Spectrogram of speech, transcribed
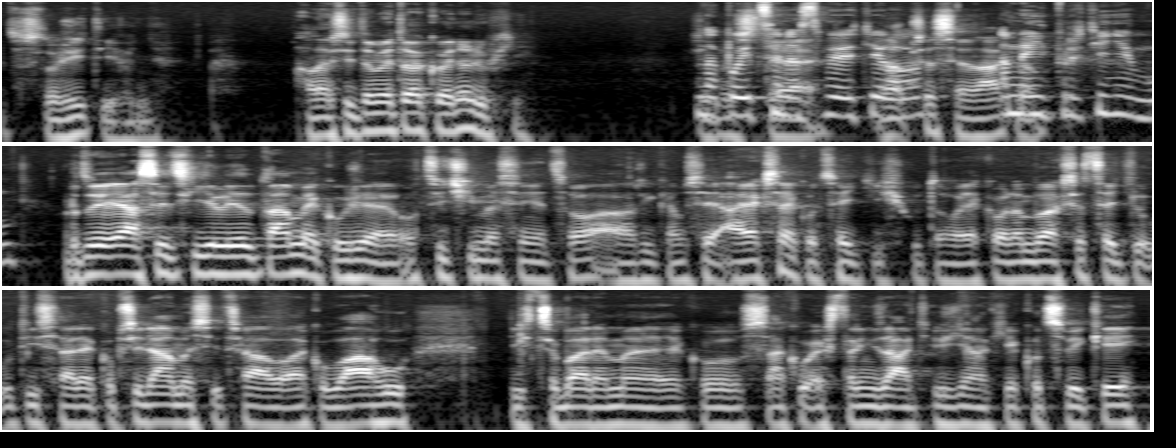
je to složitý hodně. Ale přitom je to jako jednoduchý. Napojit prostě, se na své tělo no, přesně, tak, a no. nejít no. proti němu. Protože já si vždycky lidi tam, jako, že odcvičíme si něco a říkám si, a jak se jako cítíš u toho, jako, nebo jak se cítil u té série, jako přidáme si třeba jako váhu, když třeba jdeme jako s nějakou extrémní zátěží, nějaké jako cviky,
